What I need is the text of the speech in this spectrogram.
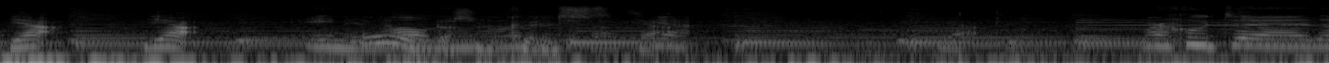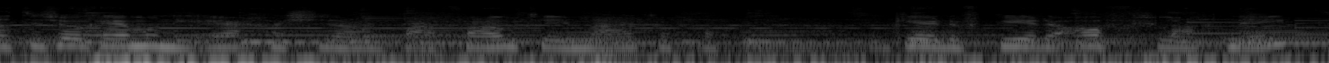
Ja, ja. Een en Oeh, al dat is een kunst, dat, ja. Ja. Maar goed, eh, dat is ook helemaal niet erg als je daar een paar fouten in maakt of een keer de verkeerde afslag neemt.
